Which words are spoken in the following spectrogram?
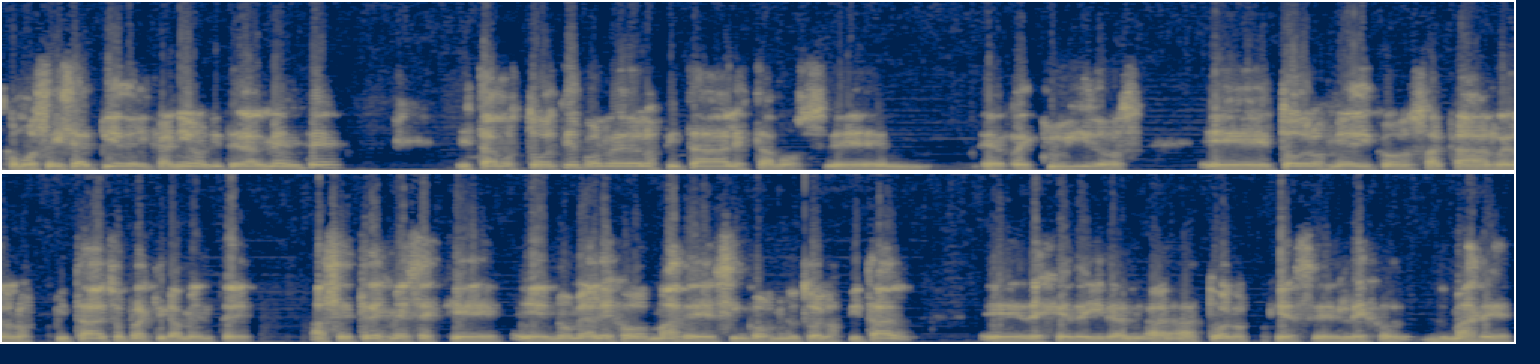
como se dice, al pie del cañón, literalmente, Estamos todo el tiempo alrededor del hospital, estamos eh, eh, recluidos, eh, todos los médicos acá alrededor del hospital. Yo prácticamente hace tres meses que no me alejo más de cinco minutos del hospital. Dejé de ir a, todo lo que es lejos, más de,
